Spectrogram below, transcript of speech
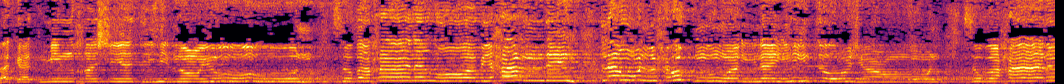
بكت من خشيته العيون. سبحانه وبحمده له الحكم وإليه ترجعون. سبحانه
